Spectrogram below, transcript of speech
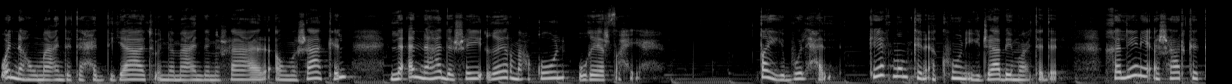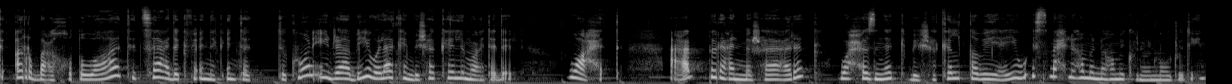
وإنه ما عنده تحديات وإنه ما عنده مشاعر أو مشاكل لأن هذا شيء غير معقول وغير صحيح. طيب والحل؟ كيف ممكن أكون إيجابي معتدل؟ خليني أشاركك أربع خطوات تساعدك في أنك أنت تكون إيجابي ولكن بشكل معتدل. واحد عبر عن مشاعرك وحزنك بشكل طبيعي واسمح لهم أنهم يكونون موجودين.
